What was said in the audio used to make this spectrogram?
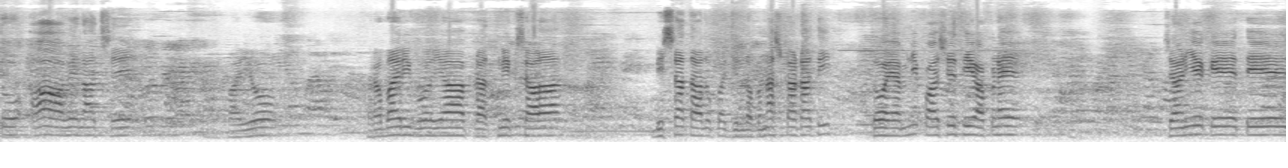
તો આ આવેલા છે ભાઈઓ, રબારી ગોળિયા પ્રાથમિક શાળા, ડીસા તાલુકા જિલ્લા બનાસકાંઠાથી. તો એમની પાસેથી આપણે જાણીએ કે તે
